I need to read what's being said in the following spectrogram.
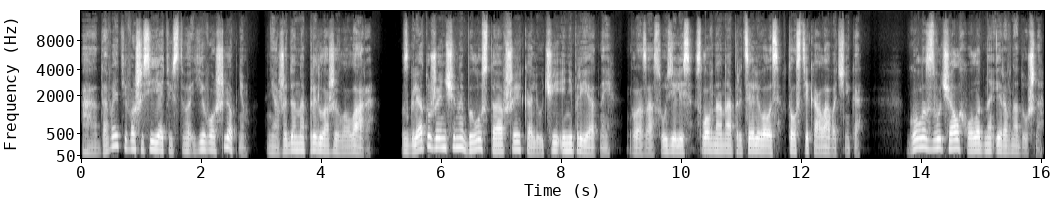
«А давайте, ваше сиятельство, его шлепнем», – неожиданно предложила Лара. Взгляд у женщины был уставший, колючий и неприятный. Глаза сузились, словно она прицеливалась в толстяка-лавочника. Голос звучал холодно и равнодушно.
